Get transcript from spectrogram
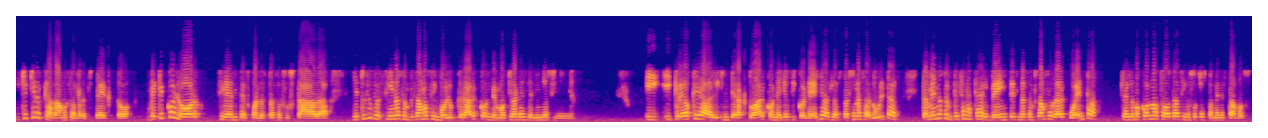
¿Y qué quieres que hagamos al respecto? ¿De qué color sientes cuando estás asustada? Y entonces así nos empezamos a involucrar con emociones de niños y niñas. Y, y, creo que al interactuar con ellos y con ellas, las personas adultas, también nos empiezan a caer 20 y nos empezamos a dar cuenta que a lo mejor nosotras y nosotros también estamos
